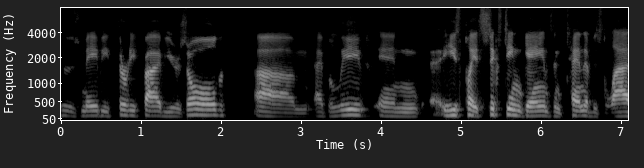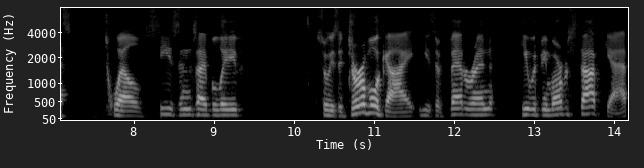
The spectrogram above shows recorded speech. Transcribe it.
who's maybe 35 years old, um, I believe in he's played 16 games in 10 of his last 12 seasons, I believe. So he's a durable guy. He's a veteran. He would be more of a stopgap.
